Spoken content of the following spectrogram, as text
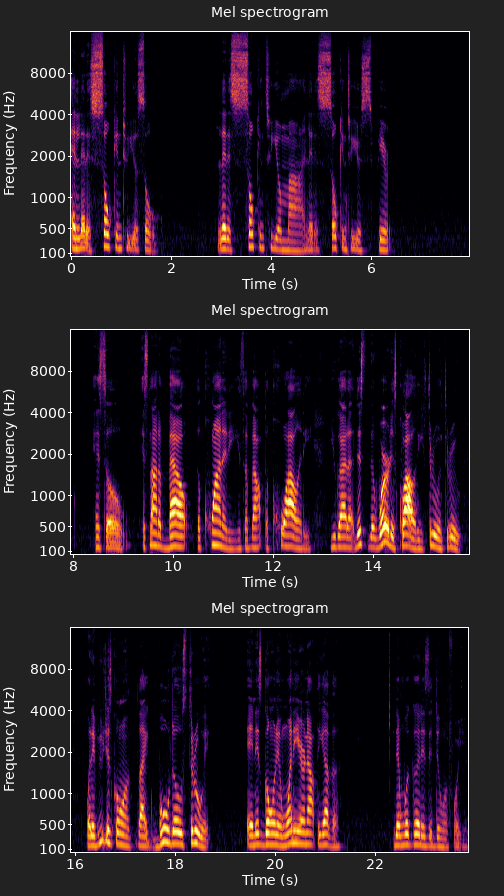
and let it soak into your soul. Let it soak into your mind. Let it soak into your spirit. And so it's not about the quantity, it's about the quality. You gotta this the word is quality through and through. But if you just going like bulldoze through it and it's going in one ear and out the other, then what good is it doing for you?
